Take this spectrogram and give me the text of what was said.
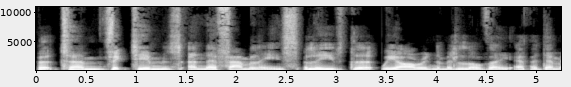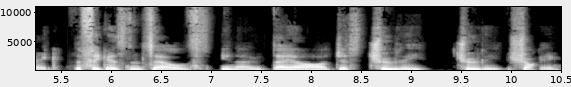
but um, victims and their families believe that we are in the middle of a epidemic. The figures themselves, you know, they are just truly, truly shocking.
